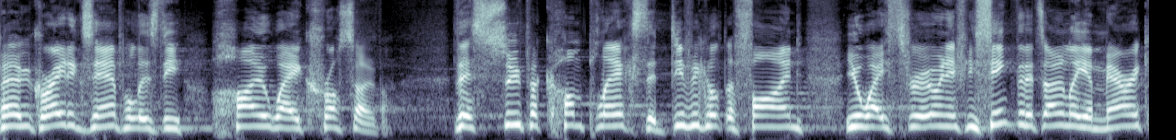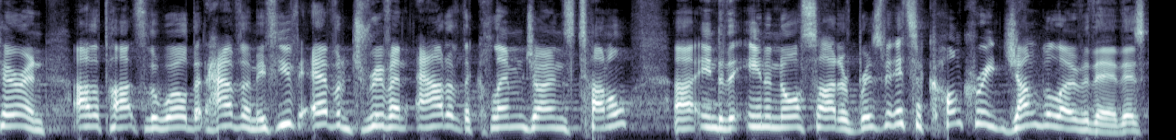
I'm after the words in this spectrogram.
A great example is the highway crossover. They're super complex, they're difficult to find your way through. And if you think that it's only America and other parts of the world that have them, if you've ever driven out of the Clem Jones tunnel uh, into the inner north side of Brisbane, it's a concrete jungle over there. There's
